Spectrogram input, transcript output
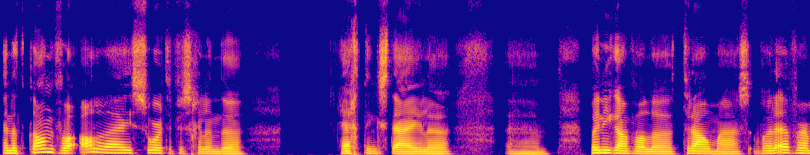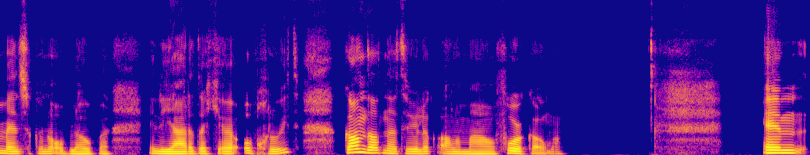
En dat kan voor allerlei soorten verschillende hechtingstijlen, uh, paniekaanvallen, trauma's, whatever mensen kunnen oplopen in de jaren dat je opgroeit, kan dat natuurlijk allemaal voorkomen. En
